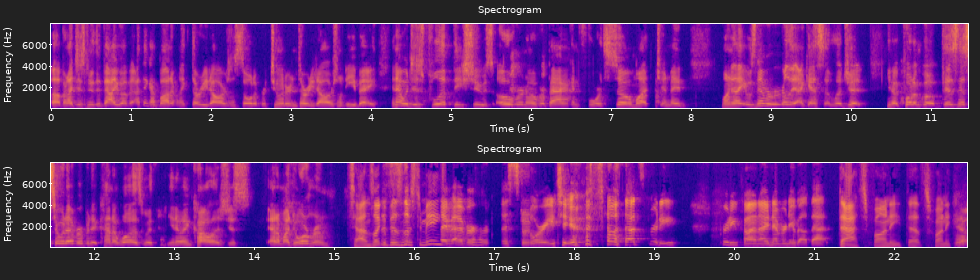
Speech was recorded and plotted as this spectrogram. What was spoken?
Uh, but I just knew the value of it. I think I bought it for like thirty dollars and sold it for two hundred and thirty dollars on eBay. And I would just flip these shoes over and over, back and forth, so much, and made money. Like it was never really, I guess, a legit, you know, quote unquote business or whatever. But it kind of was with, you know, in college, just out of my dorm room. Sounds like a This is the business to me. I've ever heard this story too. So that's pretty pretty fun. I never knew about that. That's funny. That's funny. Yeah.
